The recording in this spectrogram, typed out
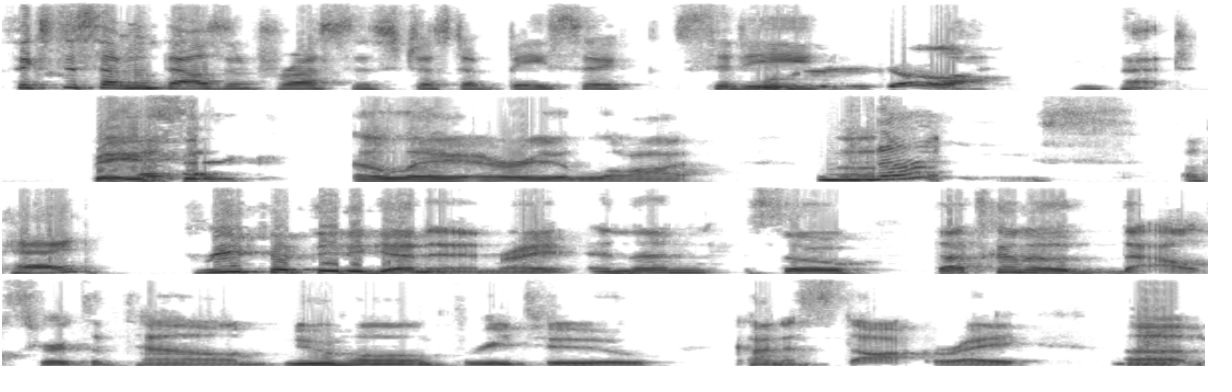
Six to seven thousand for us is just a basic city. Well, there you go. Basic okay. LA area lot. Uh, nice. Okay. 350 to get in, right? And then so that's kind of the outskirts of town, new home, 3-2 kind of stock, right? Um,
